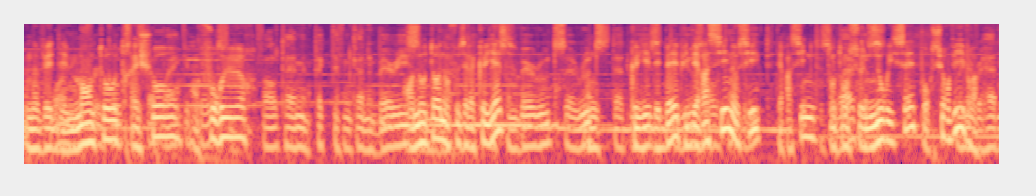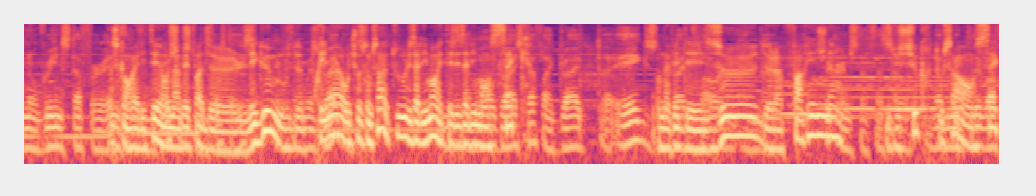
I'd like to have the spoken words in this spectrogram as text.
On avait des manteaux très chauds en fourrure. En automne, on faisait la cueillette. On cueillait des baies puis des racines aussi, des racines dont on se nourrissait pour survivre. Parce qu'en réalité, on n'avait pas de légumes ou de primeurs ou de choses comme ça. Tous les aliments étaient des aliments secs. On avait des œufs, de la farine, du sucre, tout ça en sec.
